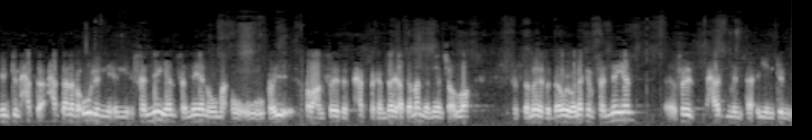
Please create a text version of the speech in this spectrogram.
يمكن حتى حتى أنا بقول ان ان فنيا فنيا وفريق طبعا فرقه الاتحاد السكندري أتمنى إن هي إن شاء الله تستمر في الدوري ولكن فنيا فرقه الاتحاد من يمكن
